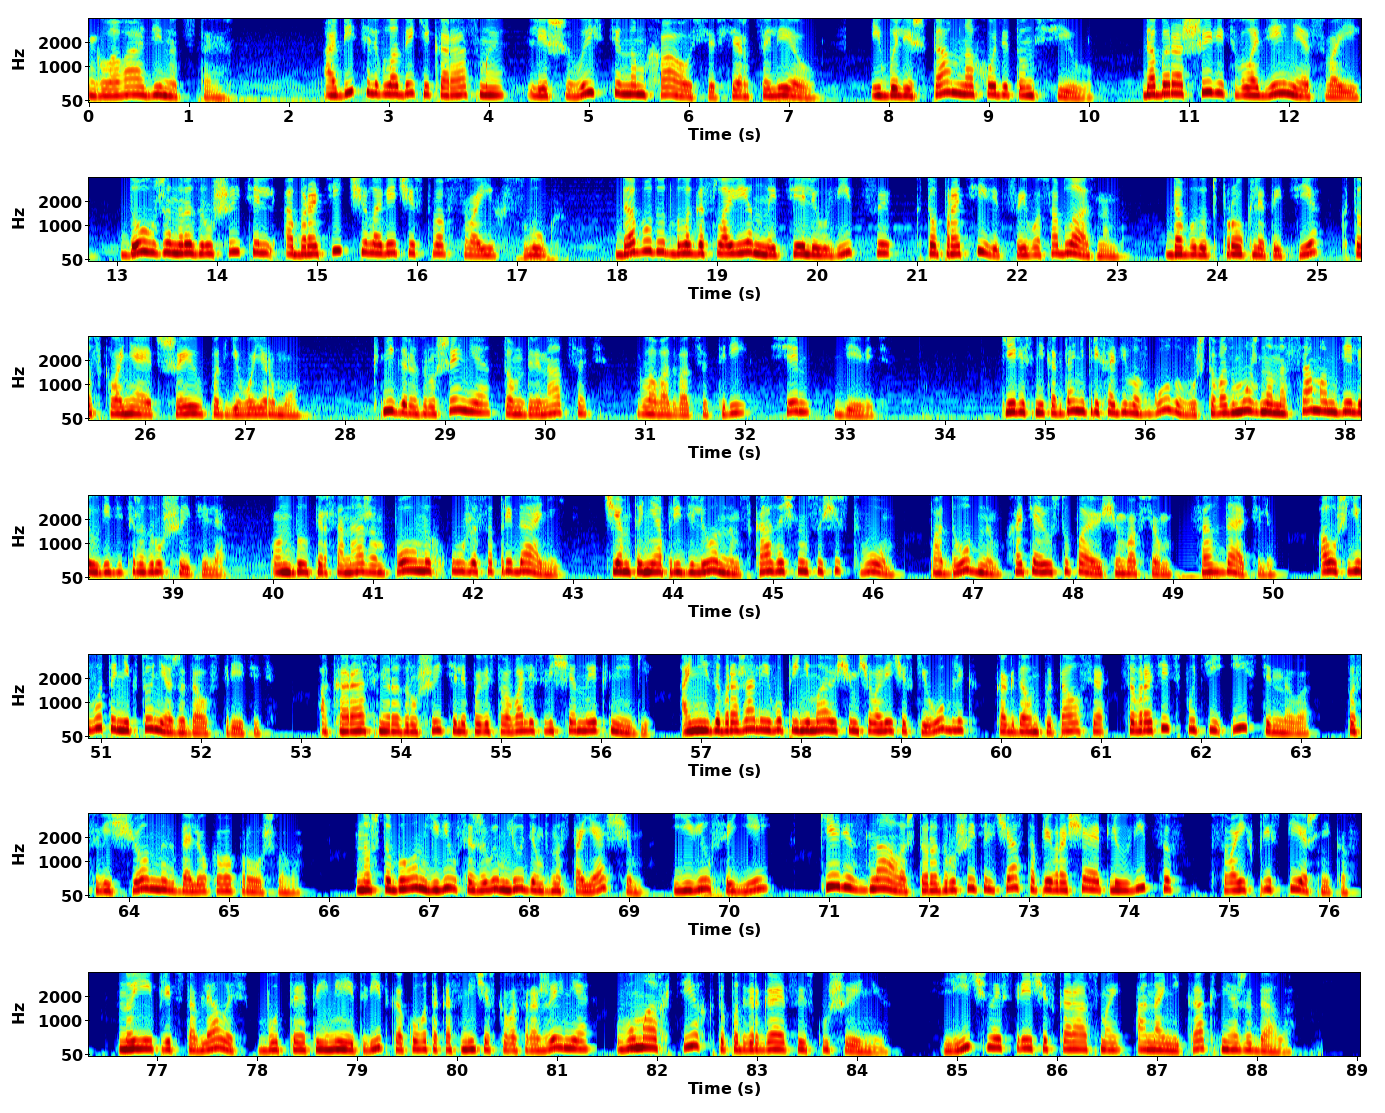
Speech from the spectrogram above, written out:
Глава одиннадцатая. Обитель владыки Карасмы лишь в истинном хаосе в сердце Лео, ибо лишь там находит он силу. Дабы расширить владения свои, должен разрушитель обратить человечество в своих слуг. Да будут благословенны те леувицы, кто противится его соблазнам, да будут прокляты те, кто склоняет шею под его ярмо. Книга разрушения, том 12, глава 23, 7, 9. Керис никогда не приходило в голову, что возможно на самом деле увидеть разрушителя. Он был персонажем полных ужаса преданий, чем-то неопределенным, сказочным существом, подобным, хотя и уступающим во всем, Создателю. А уж его-то никто не ожидал встретить. О Карасме разрушителя повествовали священные книги, они изображали его принимающим человеческий облик, когда он пытался совратить с пути истинного, посвященных далекого прошлого. Но чтобы он явился живым людям в настоящем, явился ей, Керрис знала, что разрушитель часто превращает лювицев в своих приспешников, но ей представлялось, будто это имеет вид какого-то космического сражения в умах тех, кто подвергается искушению. Личной встречи с Карасмой она никак не ожидала.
